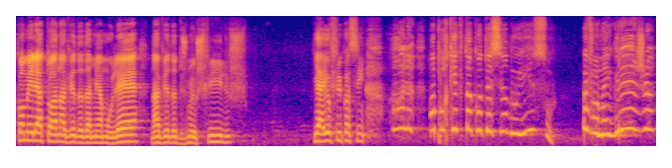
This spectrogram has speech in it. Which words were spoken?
como ele atuar na vida da minha mulher, na vida dos meus filhos. E aí eu fico assim: olha, mas por que está acontecendo isso? Eu vou na igreja,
